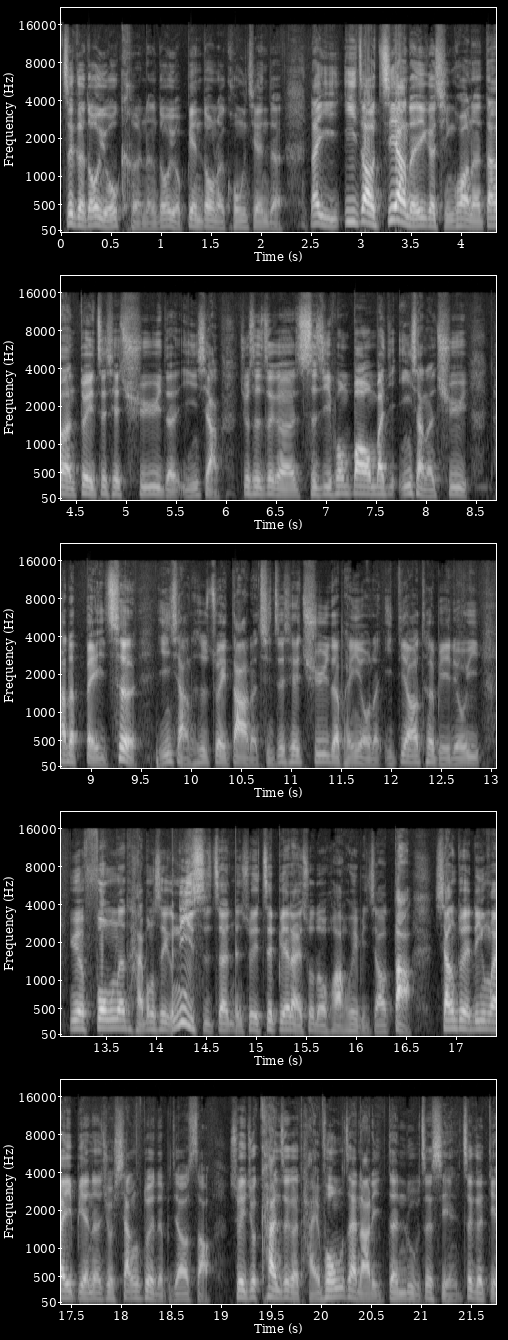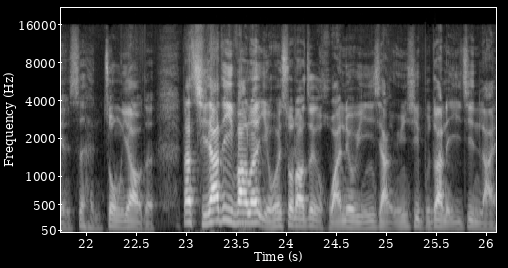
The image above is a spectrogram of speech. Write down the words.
这个都有可能都有变动的空间的。那以依照这样的一个情况呢，当然对这些区域的影响，就是这个十级风暴风半影响的区域，它的北侧影响的是最大的，请这些区域的朋友呢一定要特别留意，因为风呢，台风是一个逆时针，所以这边来说的话会比较大，相对另外一边呢就相对的比较少。所以就看这个台风在哪里登陆，这些这个点是很重要的。那其他地方呢也会受到这个环流影响，云系不断的移进来。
